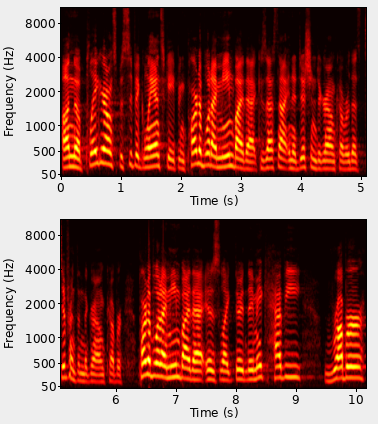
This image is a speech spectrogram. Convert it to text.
on the playground specific landscaping, part of what I mean by that, because that's not in addition to ground cover, that's different than the ground cover. Part of what I mean by that is like they make heavy rubber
